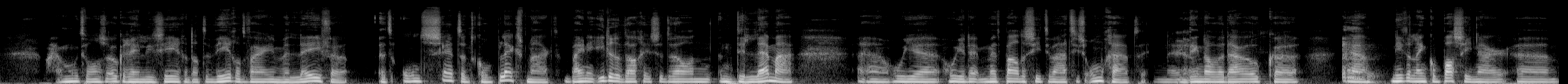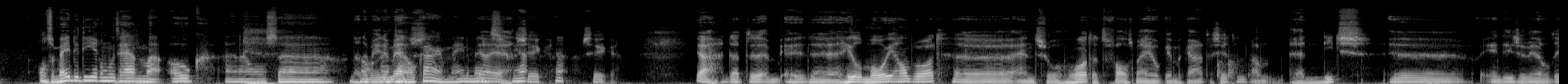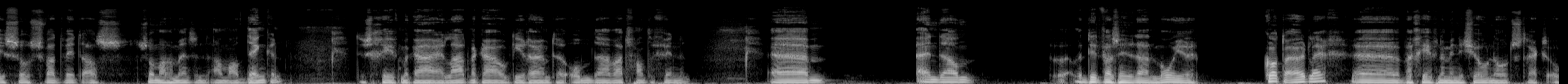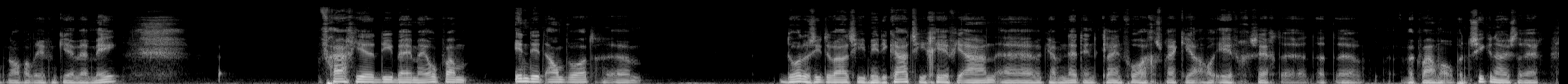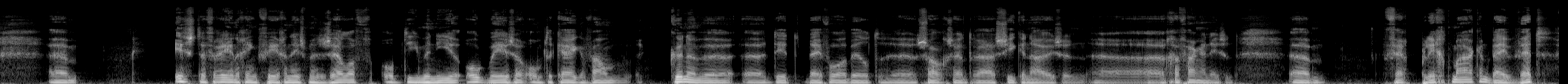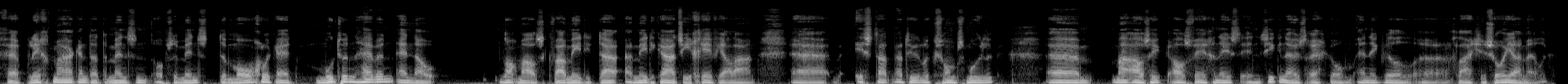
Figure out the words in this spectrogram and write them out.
Maar we moeten ons ook realiseren dat de wereld waarin we leven het ontzettend complex maakt. Bijna iedere dag is het wel een, een dilemma eh, hoe, je, hoe je met bepaalde situaties omgaat. En, eh, Ja. Ik denk dat we daar ook ja, niet alleen compassie naar eh, onze mededieren moeten hebben, maar ook eh, naar onze Naar de naar medemens. elkaar, medemens. Ja, ja, zeker. Ja. Zeker. Ja, dat eh, een eh, heel mooi antwoord. Eh, en zo hoort het volgens mij ook in elkaar te zitten. Want eh, niets eh, in deze wereld is zo zwart-wit als sommige mensen allemaal denken. Dus geef elkaar en laat elkaar ook die ruimte om daar wat van te vinden. Ehm, en dan, eh, dit was inderdaad een mooie korte uitleg. Eh, we geven hem in de show notes straks ook nog wel even een keer weer mee vraagje die bij mij ook kwam in dit antwoord. ehm, door de situatie medicatie geef je aan. eh, ik heb net in het klein vorige gesprekje al even gezegd eh, dat we kwamen op een ziekenhuis terecht. Ehm, is de vereniging veganisme zelf op die manier ook bezig om te kijken van kunnen we eh, dit bijvoorbeeld eh, zorgcentra, ziekenhuizen, eh, gevangenissen ehm, verplicht maken, bij wet verplicht maken, dat de mensen op zijn minst de mogelijkheid moeten hebben. En nou, nogmaals, qua medicatie geef je al aan, is dat natuurlijk soms moeilijk. Ehm, maar als ik als veganist in het ziekenhuis terechtkom en ik wil een glaasje sojamelk,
